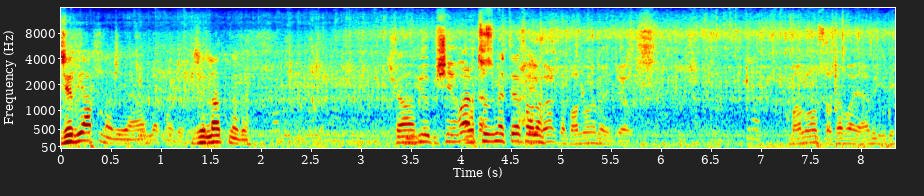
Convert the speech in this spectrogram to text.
Cır yapmadı ya. Cırlatmadı. Şu an bir şey var da. 30 metre Şey falan. var da balona benziyor. Balonsa da bayağı bir iri.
